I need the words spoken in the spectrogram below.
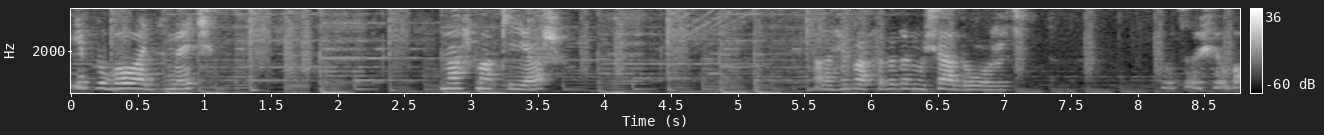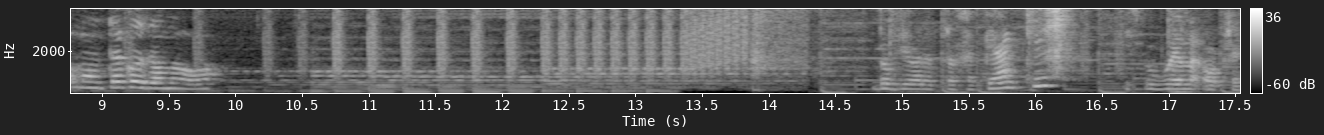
i próbować zmyć nasz makijaż. Ale chyba sobie będę musiała dołożyć. Bo coś chyba mam tego za mało. Dobiorę trochę pianki i spróbujemy oczy.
